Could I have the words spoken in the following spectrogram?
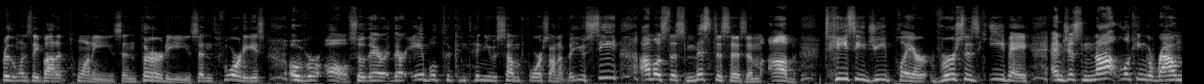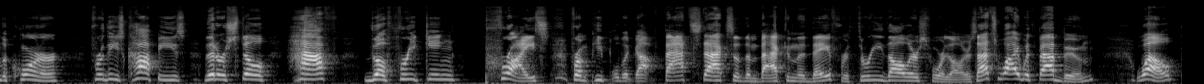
for the ones they bought at 20s and 30s and 40s overall. So they're they're able to continue some force on it. But you see almost this mysticism of TCG player versus eBay and just not looking around the corner for these copies that are still half the freaking price from people that got fat stacks of them back in the day for $3, $4. That's why with Baboon, well,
